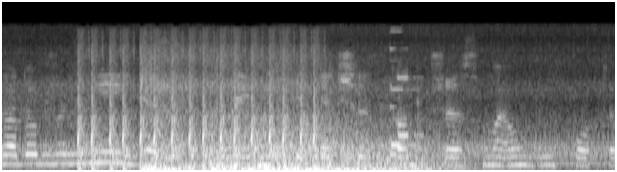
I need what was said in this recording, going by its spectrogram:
Za dobrze mi nie idzie. Tej misji pierwszy dom przez moją głupotę.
